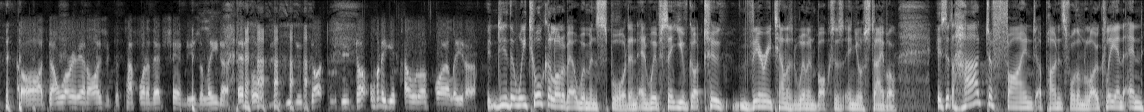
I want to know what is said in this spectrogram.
oh, don't worry about Isaac. The tough one of that family is Alina. you do not, you do not want to get told off by Alina. We talk a lot about women's sport, and, and we've seen you've got two very talented women boxers in your stable. Is it hard to find opponents for them locally? And, and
